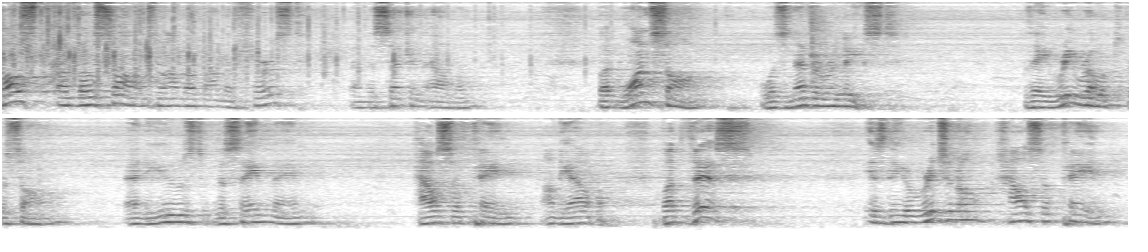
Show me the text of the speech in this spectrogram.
Most of those songs wound up on the first and the second album, but one song was never released. They rewrote the song and used the same name, House of Pain, on the album. But this is the original House of Pain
